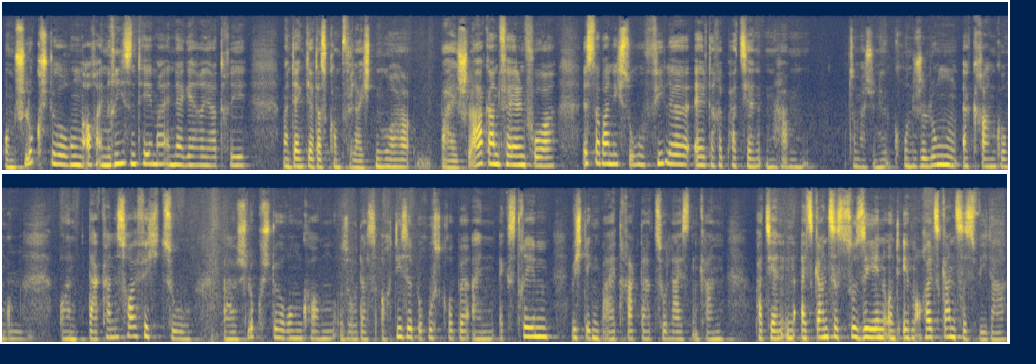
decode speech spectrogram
um Schluckstörungen, auch ein Riesenthema in der Geriatrie. Man denkt ja, das kommt vielleicht nur bei Schlaganfällen vor, ist aber nicht so. Viele ältere Patienten haben zum Beispiel eine chronische Lungenerkrankung. Mhm. Und da kann es häufig zu äh, Schluckstörungen kommen, sodass auch diese Berufsgruppe einen extrem wichtigen Beitrag dazu leisten kann, Patienten als Ganzes zu sehen und eben auch als Ganzes wieder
